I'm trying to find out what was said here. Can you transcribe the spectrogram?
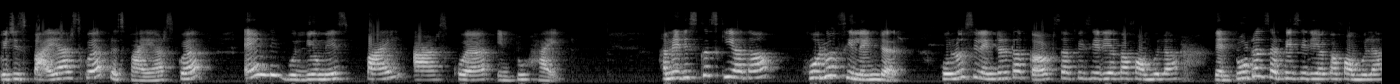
which is pi r square plus pi r square and the volume is pi r square into height. हमने डिस्कस किया था होलो सिलेंडर होलो सिलेंडर का कर्व सरफेस एरिया का formula then total surface area का formula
